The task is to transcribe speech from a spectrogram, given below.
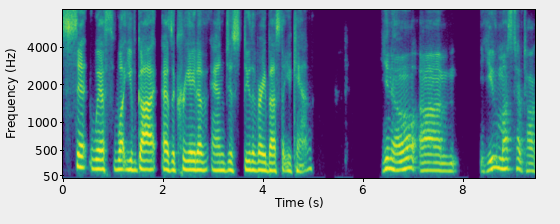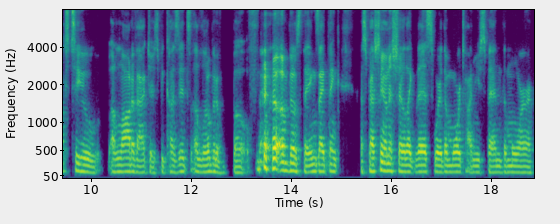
sit with what you've got as a creative and just do the very best that you can? You know, um, you must have talked to a lot of actors because it's a little bit of both of those things. I think, especially on a show like this, where the more time you spend, the more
